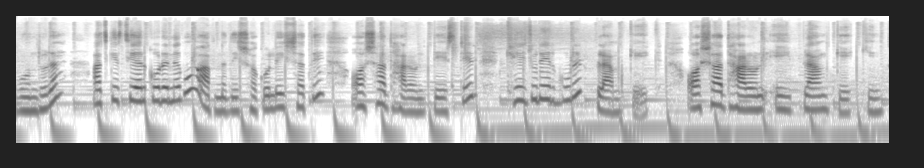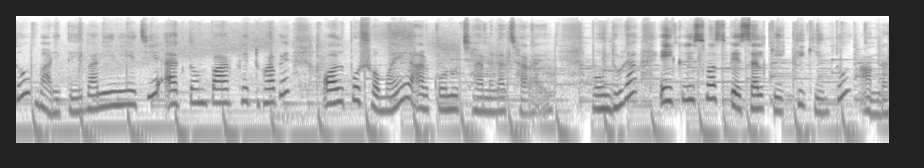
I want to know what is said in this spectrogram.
বন্ধুরা, আজকে শেয়ার করে নেব আপনাদের সকলের সাথে অসাধারণ টেস্টের খেজুরের গুড়ের প্লাম কেক অসাধারণ এই প্লাম কেক কিন্তু বাড়িতেই বানিয়ে নিয়েছি একদম পারফেক্টভাবে, অল্প সময়ে আর কোনো ঝামেলা ছাড়াই। বন্ধুরা, এই ক্রিসমাস স্পেশাল কেকটি কিন্তু আমরা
